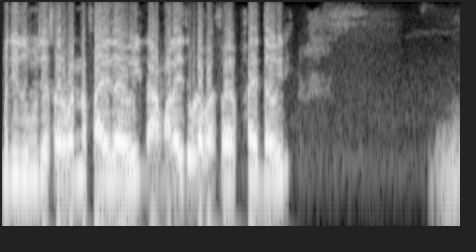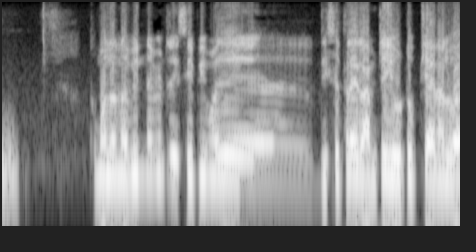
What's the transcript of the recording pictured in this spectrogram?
म्हणजे तुमच्या सर्वांना फायदा होईल. आम्हालाही थोडा फायदा होईल. तुम्हाला नवीन नवीन रेसिपी मध्ये दिसत राहील आमच्या युट्यूब चॅनलवर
